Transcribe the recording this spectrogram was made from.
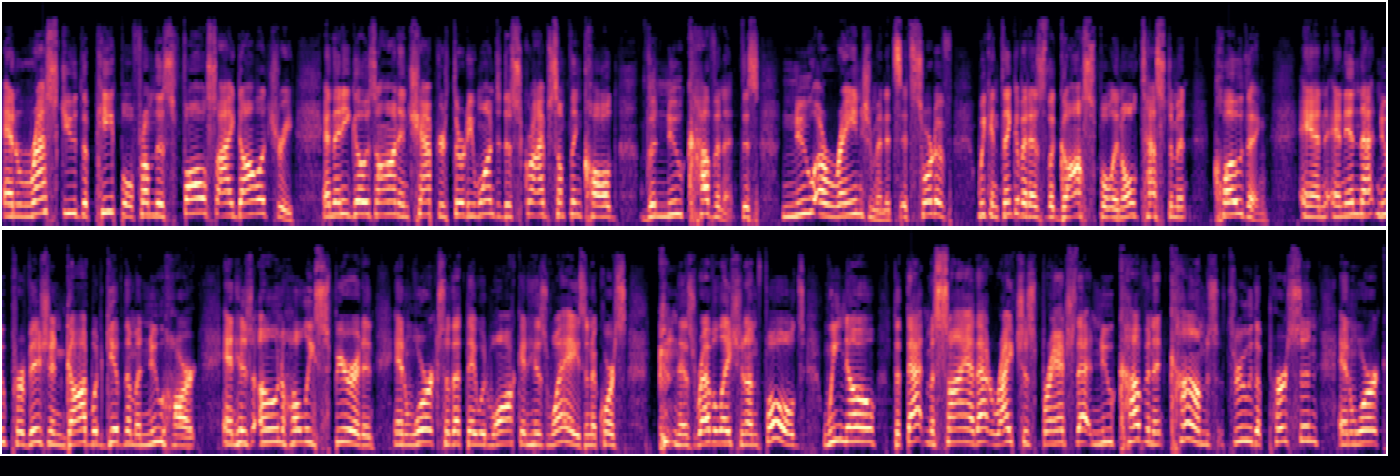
and rescue the people from this false idolatry. And then he goes on in chapter 31 to describe something called the new covenant, this new arrangement. It's, it's sort of, we can think of it as the gospel in Old Testament clothing. And, and in that new provision, God would give them a new heart and his own Holy Spirit and, and work so that they would walk in his ways. And of course, as Revelation unfolds, we know that that Messiah, that righteous branch, that new covenant comes through the person and work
